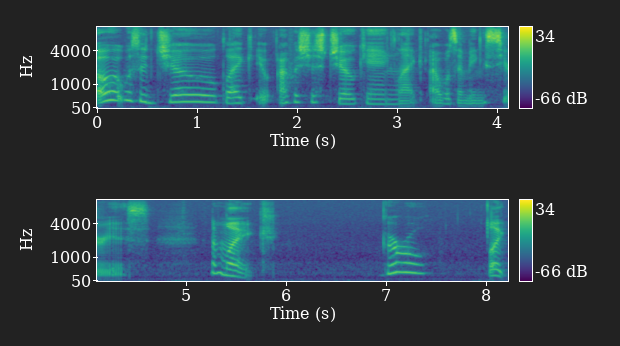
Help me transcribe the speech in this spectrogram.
oh, it was a joke. Like, it, I was just joking. Like, I wasn't being serious. And I'm like, girl, like,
